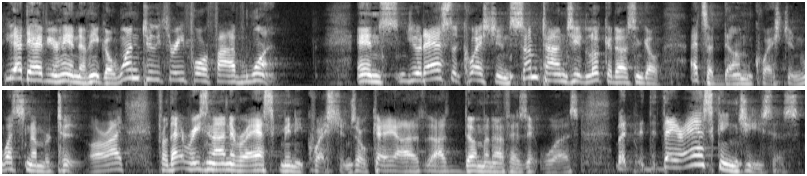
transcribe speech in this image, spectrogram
You had to have your hand up. He'd go, one, two, three, four, five, one. And you'd ask the question. Sometimes he'd look at us and go, That's a dumb question. What's number two? All right. For that reason, I never asked many questions, okay? I, I was dumb enough as it was. But they're asking Jesus,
